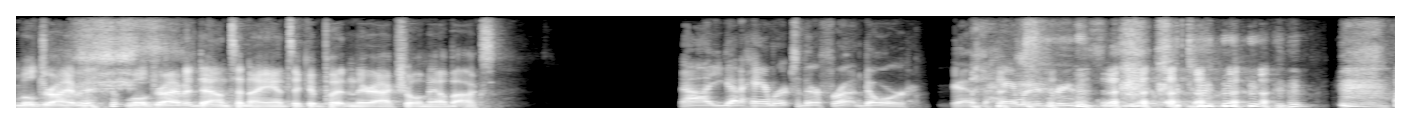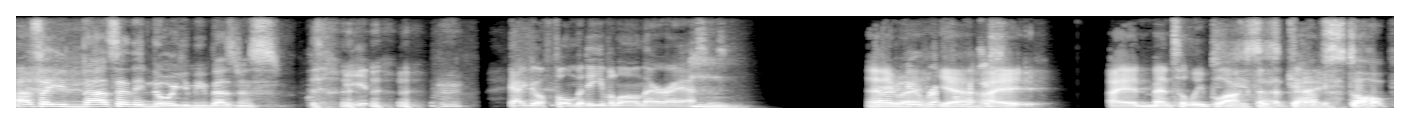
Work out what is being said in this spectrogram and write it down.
we'll drive it. We'll drive it down to Niantic and put in their actual mailbox. Nah, you got to hammer it to their front door. You got to hammer your grievances. to their front door. that's how you. That's how they know you mean business. Yep. Got to go full medieval on their asses. Anyway, yeah, I I had mentally blocked Jesus, that Gav, day. stop.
